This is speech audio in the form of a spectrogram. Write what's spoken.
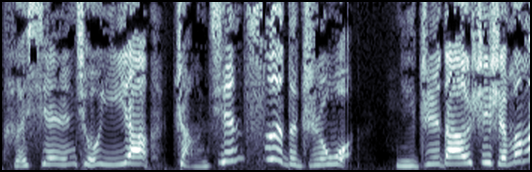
和仙人球一样长尖刺的植物，你知道是什么吗？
